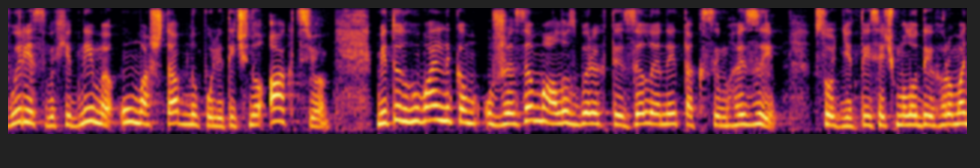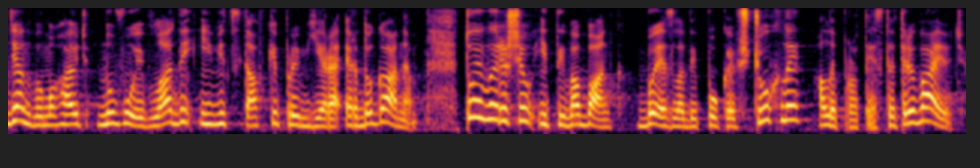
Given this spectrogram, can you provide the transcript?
виріс вихідними у масштабну політичну акцію. Мітингувальникам уже замало зберегти зелений таксим Гези. Сотні тисяч молодих громадян вимагають нової влади і відставки прем'єра Ердогана. Той вирішив іти в банк Безлади поки вщухли, але протести тривають.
